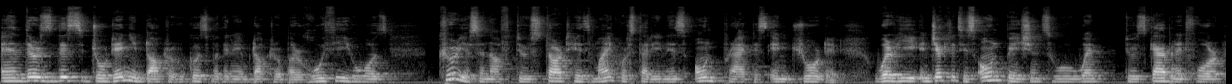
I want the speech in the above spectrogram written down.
And there's this Jordanian doctor who goes by the name Dr. Barghouthi who was curious enough to start his micro study in his own practice in Jordan, where he injected his own patients who went to his cabinet for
